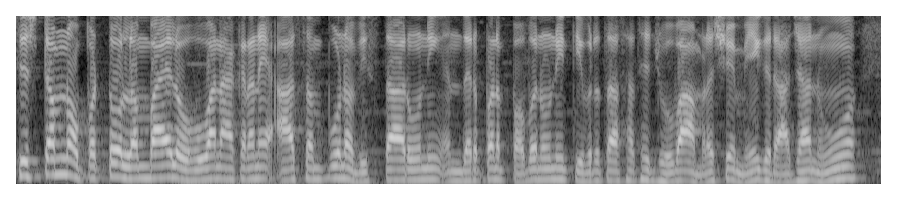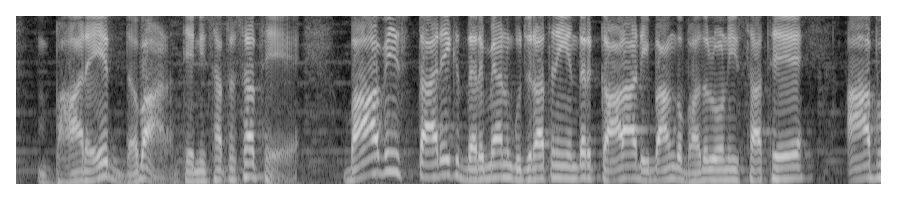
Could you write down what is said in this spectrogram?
સિસ્ટમનો પટ્ટો લંબાયેલો હોવાના કારણે આ સંપૂર્ણ વિસ્તારોની અંદર પણ પવનોની તીવ્રતા સાથે જોવા મળશે. મેઘરાજાનું ભારે દબાણ. તેની સાથે સાથે બાવીસ તારીખ દરમિયાન ગુજરાતની અંદર કાળા ડિબાંગ વાદળોની સાથે આભ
